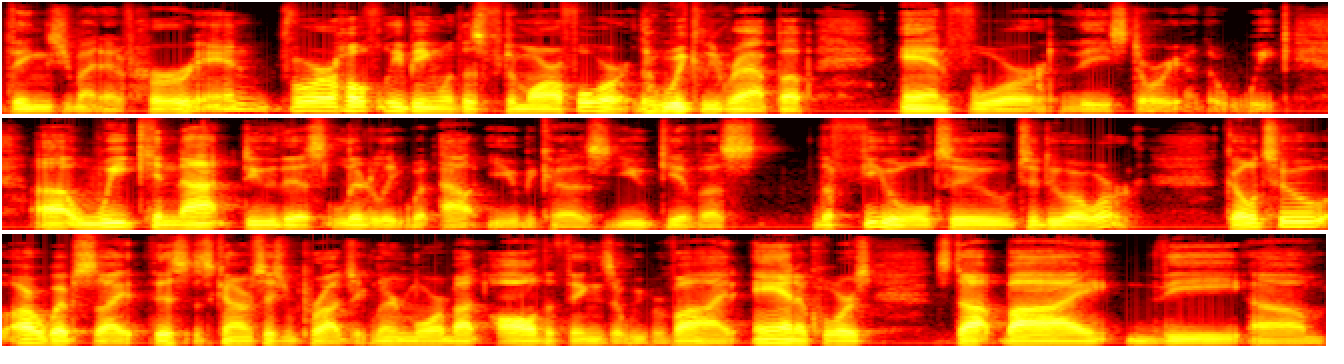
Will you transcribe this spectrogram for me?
things you might have heard and for hopefully being with us for tomorrow for the weekly wrap up and for the story of the week. Uh, we cannot do this literally without you because you give us the fuel to to do our work. Go to our website, This is Conversation Project, learn more about all the things that we provide, and of course, stop by the um,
